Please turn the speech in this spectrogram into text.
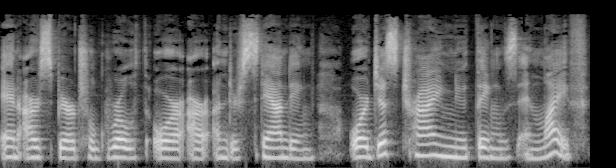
in our spiritual growth or our understanding or just trying new things in life.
